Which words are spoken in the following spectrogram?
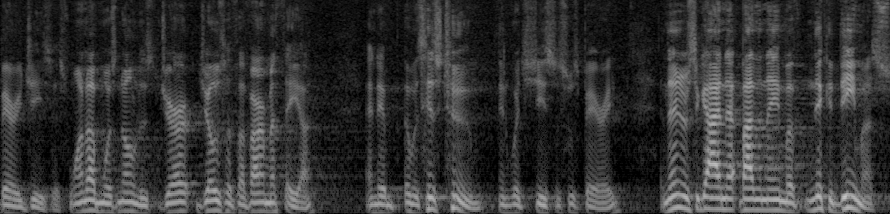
buried Jesus. One of them was known as Jer- Joseph of Arimathea, and it, it, was his tomb in which Jesus was buried. And then there's a guy by the name of Nicodemus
